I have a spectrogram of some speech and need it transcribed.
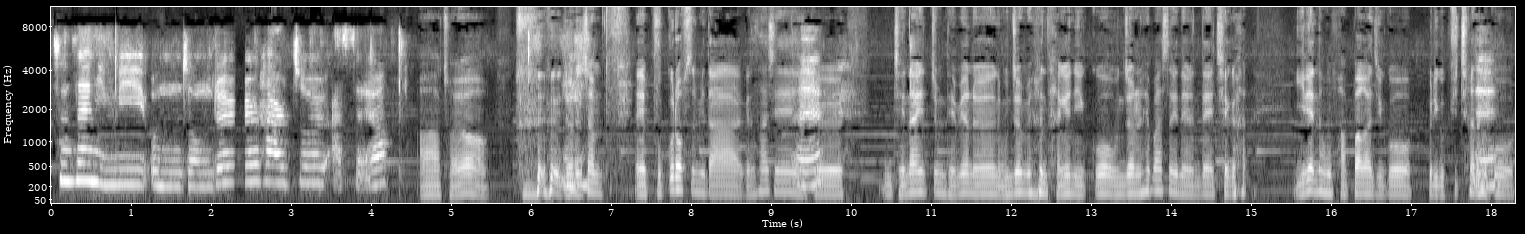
선생님이 운전을 할 줄 아세요? 아, 저요. 저는 참 예, 부끄럽습니다. 그래서 사실 네. 그 제 나이쯤 되면은 운전면허는 당연히 있고 운전을 해봤어야 되는데 제가 일에 너무 바빠가지고 그리고 귀찮고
